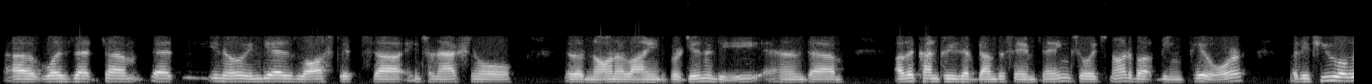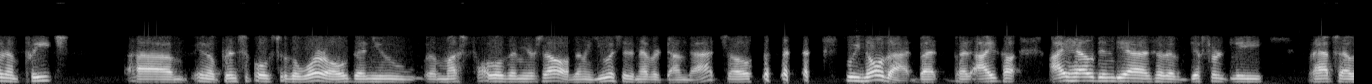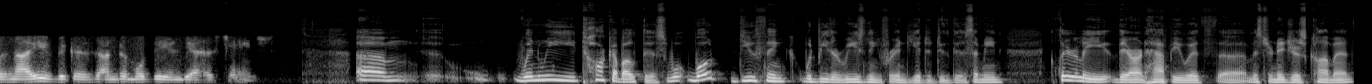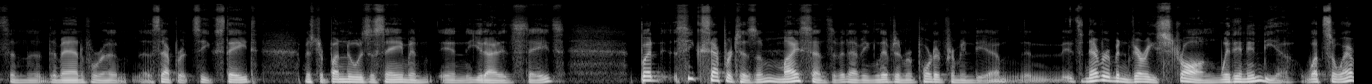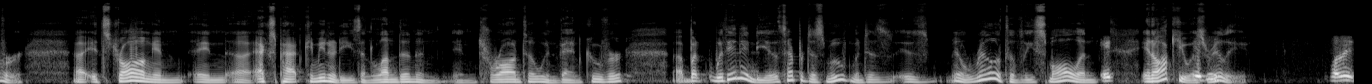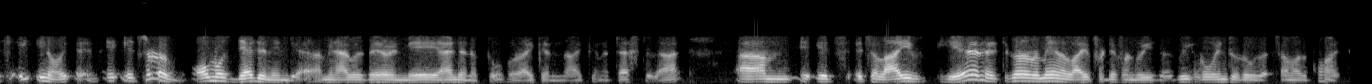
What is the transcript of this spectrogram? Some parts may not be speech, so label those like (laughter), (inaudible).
uh, was that um, that you know India has lost its uh, international of non-aligned virginity, and um, other countries have done the same thing. So it's not about being pure, but if you are going to preach, um, you know, principles to the world, then you uh, must follow them yourselves. I mean, U.S. has never done that, so (laughs) we know that. But but I thought I held India sort of differently. Perhaps I was naive because under Modi, India has changed. Um, when we talk about this, what, what, do you think would be the reasoning for India to do this? I mean, clearly they aren't happy with uh, Mr. Nijjar's comments and the demand for a, a, separate Sikh state. Mr. Pannu is the same in, in the United States. But Sikh separatism, my sense of it, having lived and reported from India, it's never been very strong within India whatsoever. Uh, it's strong in in uh, expat communities in London and in Toronto and Vancouver, uh, but within India, the separatist movement is is you know relatively small and it, innocuous, it, really. Well, it's you know it, it, it's sort of almost dead in India. I mean, I was there in May and in October. I can I can attest to that um, it, it's it's alive here, and it's going to remain alive for different reasons. We can go into those at some other point,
